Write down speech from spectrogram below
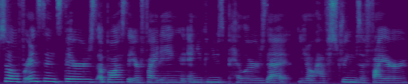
So, for instance, there's a boss that you're fighting, and you can use pillars that, you know, have streams of fire.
